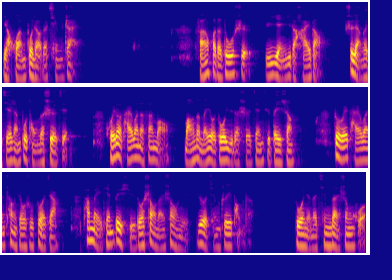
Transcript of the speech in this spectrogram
也还不了的情债。繁华的都市与隐逸的海岛是两个截然不同的世界。回到台湾的三毛，忙得没有多余的时间去悲伤。作为台湾畅销书作家，他每天被许多少男少女热情追捧着。多年的清淡生活，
